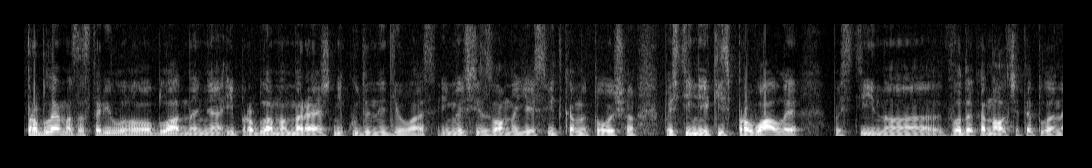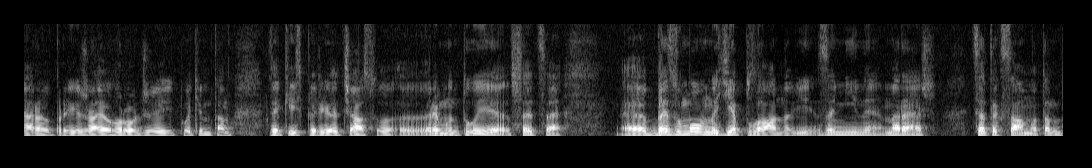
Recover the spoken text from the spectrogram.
проблема застарілого обладнання і проблема мереж нікуди не ділась. І ми всі з вами є свідками того, що постійні якісь провали, постійно водоканал чи теплоенерго приїжджає, огороджує і потім там за якийсь період часу е, ремонтує все це. Е, безумовно, є планові заміни мереж. Це так само там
